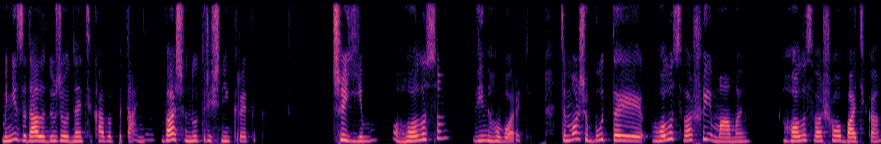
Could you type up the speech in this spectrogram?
мені задали дуже одне цікаве питання: ваш внутрішній критик. Чиїм голосом він говорить? Це може бути голос вашої мами, голос вашого батька,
